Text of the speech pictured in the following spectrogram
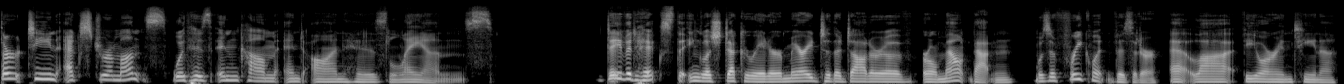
13 extra months with his income and on his lands. David Hicks, the English decorator married to the daughter of Earl Mountbatten, was a frequent visitor at La Fiorentina.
